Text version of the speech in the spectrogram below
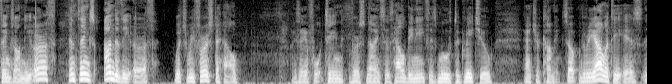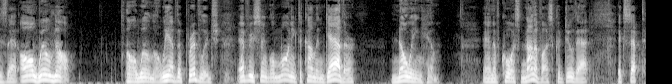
things on the earth, and things under the earth, which refers to hell. Isaiah 14, verse 9 says, Hell beneath is moved to greet you at your coming. So the reality is, is that all will know. All will know. We have the privilege every single morning to come and gather knowing Him. And of course, none of us could do that except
